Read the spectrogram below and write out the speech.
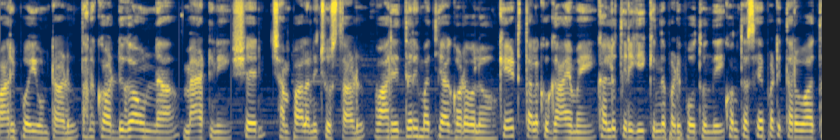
మారిపోయి ఉంటాడు. తనకు అడ్డుగా ఉన్న మ్యాట్ని షేన్ చంపాలని చూస్తాడు. వారిద్దరి మధ్య గొడవలో కేట్ తలకు గాయమై కళ్ళు తిరిగి కింద పడిపోతుంది. కొంతసేపటి తరువాత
